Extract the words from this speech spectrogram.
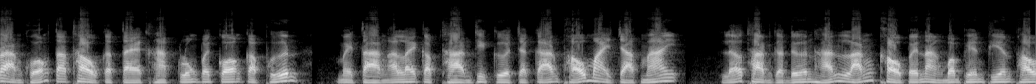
ร่างของตาเท่าก็แตกหักลงไปกองกับพื้น ไม่ต่างอะไรกับทานที่เกิดจากการเผาไหม้จากไม้ แล้วท่านก็เดินหันหลังเข้าไปนั่งบำเพ็ญเพียรภาว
